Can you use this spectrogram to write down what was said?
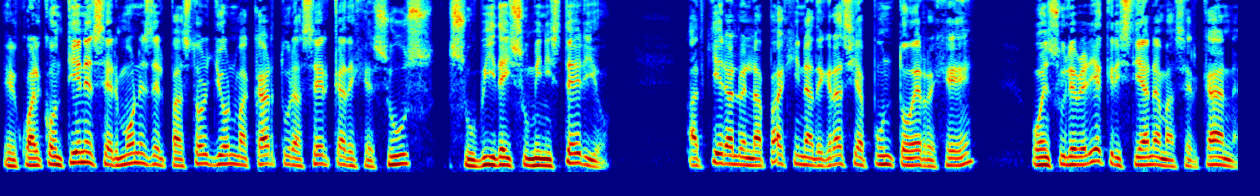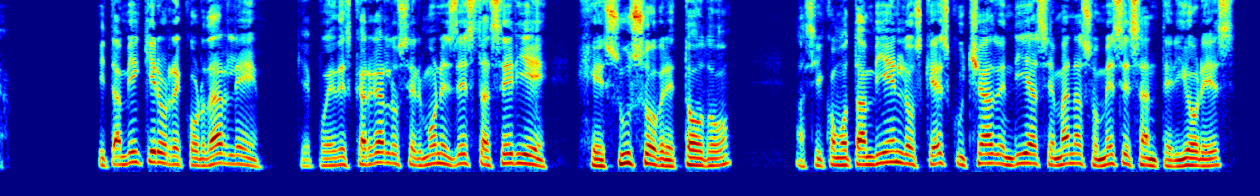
el cual contiene sermones del pastor John MacArthur acerca de Jesús, su vida y su ministerio. Adquiéralo en la página de gracia.org o en su librería cristiana más cercana. Y también quiero recordarle que puede descargar los sermones de esta serie Jesús sobre todo, así como también los que ha escuchado en días, semanas o meses anteriores,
